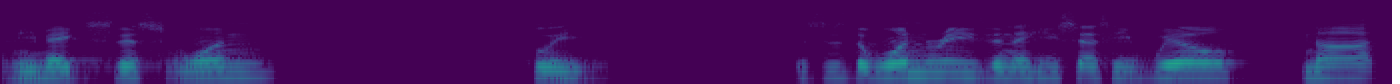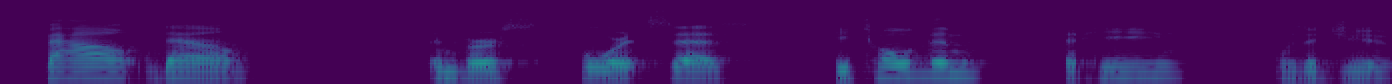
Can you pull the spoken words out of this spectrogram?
And he makes this one plea. This is the one reason that he says he will not bow down. In verse 4, it says, He told them that he was a Jew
